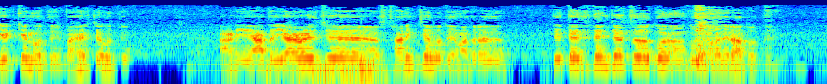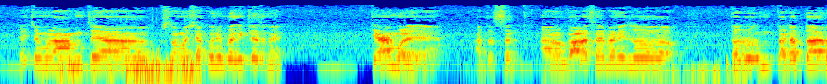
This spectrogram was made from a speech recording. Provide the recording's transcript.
गेटकेन होते बाहेरचे होते. आणि आता यावेळेचे स्थानिकचे होते मात्र ते त्यांच्याच गोष्टीमध्ये राहत होते. त्याच्यामुळे आमच्या समस्या कोणी बघितल्याच नाहीत. त्यामुळे आता सत बाळासाहेबांनी जो तरुण तडफदार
